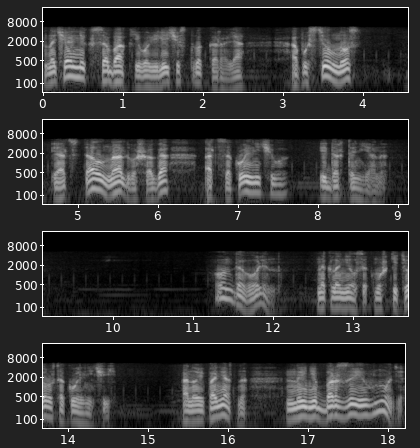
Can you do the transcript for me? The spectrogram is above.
начальник собак его величества, короля, опустил нос и отстал на два шага от Сокольничего и Д'Артаньяна. Он доволен, наклонился к мушкетеру Сокольничий. Оно и понятно, ныне борзые в моде.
